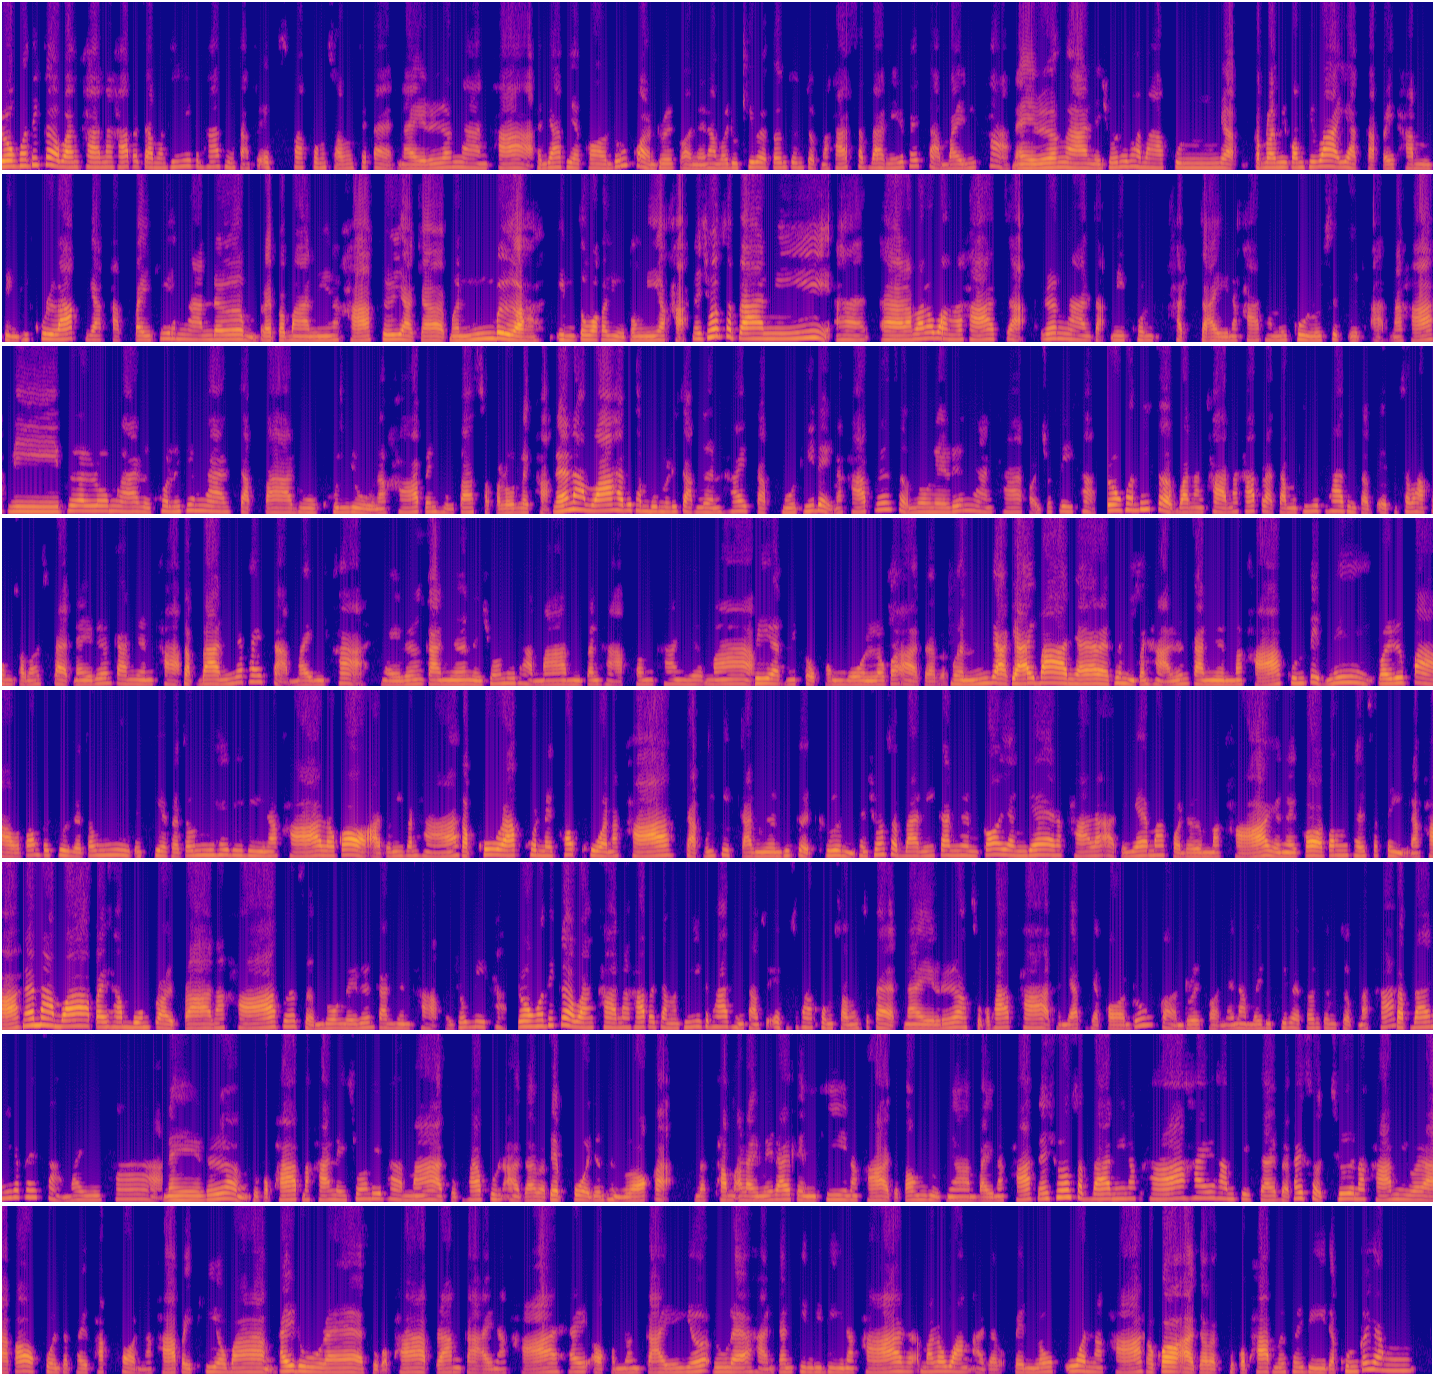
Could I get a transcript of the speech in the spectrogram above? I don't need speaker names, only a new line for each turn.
ดวงคนที่เกิดวันอังคารนะคะ ประจำวันที่ 25-31พฤษภาคม2018ในเรื่องงานค่ะ สัญญาพยากรณ์รู้ก่อนรวยก่อนแนะนำไว้ดูคลิปแบบต้นจนจบนะคะ สัปดาห์นี้ได้ไพ่สามใบนี้ค่ะ ในเรื่องงานในช่วงที่ผ่านมาคุณอยากกำลังมีความคิดว่าอยากกลับไปทำสิ่งที่คุณรัก อยากกลับไปที่ทำงานเดิมอะไรประมาณนี้นะคะ คืออยากจะเหมือนเบื่ออิ่มตัวกันอยู่ตรงนี้อะค่ะ ในช่วงสัปดาห์นี้อ่าอ่าระมัดระวังนะคะ จะเรื่องงานจะมีคนขัดใจนะคะทำให้คุณรู้สึกอึดอัดนะคะ มีเพื่อนร่วมงานหรือคนในที่ทำงานจับตาดูคุณอยู่นะคะ เป็นหูตาสับปะรดเลยค่ะ แนะนำว่าให้ไปทำบุญบริจาคเงินให้กับมูลที่เด็กนะคะ เพื่อเสริมดวงในเรื่องงานค่ะขอโชคดีค่ะดวงคนที่เกิดวันอังคารนะคะ ประจำวันที่ 25ถึง31พฤษภาคม2018ในเรื่องการเงินค่ะ สัปดาห์นี้ได้ไพ่สามใบนี้ค่ะ ในเรื่องการเงินในช่วงที่ผ่านมามีปัญหาค่อนข้างเยอะมากเครียดวิตกกังวลแล้วก็อาจจะเหมือนอยากย้ายบ้านย้ายอะไรเพื่อหนีปัญหาเรื่องการเงินนะคะ คุณติดหนี้ไว้หรือเปล่าต้องไปคุยกับเจ้าหนี้ไปเคลียร์กับเจ้าหนี้ให้ดีๆนะคะ แล้วก็อาจจะมีปัญหากับคู่รักคนในครอบครัวนะคะ จากวิกฤตการเงินที่เกิดขึ้น ในช่วงสัปดาห์นี้การเงินก็ยังแย่นะคะ และอาจจะแย่มากกว่าเดิมนะคะยังไงก็ต้องใช้สตินะคะ แนะนำว่าไปทำบุญปล่อยปลานะคะ เพื่อเสริมดวงในเรื่องการเงินค่ะขอโชคดีค่ะดวงคนที่เกิดวันคารนะคะประจำวันที่ 25ถึง31 พฤษภาคม 2018 ในเรื่องสุขภาพค่ะธัญญาพยากรรู้ก่อนรวยก่อนแนะนำไว้ดูคลิปแบบต้นจนจบนะคะ สัปดาห์นี้ได้ไพ่สามใบนี้ค่ะ ในเรื่องสุขภาพนะคะ ในช่วงที่ที่ผ่านมาสุขภาพคุณอาจจะแบบเจ็บป่วยจนถึงล็อกอะแบบทำอะไรไม่ได้เต็มที่นะคะ อาจจะต้องหยุดงานไปนะคะ ในช่วงสัปดาห์นี้นะคะ ให้ทำจิตใจแบบให้สดชื่นนะคะ มีเวลาก็ควรจะไปพักผ่อนนะคะ ไปเที่ยวบ้าง ให้ดูแลสุขภาพร่างกายนะคะ ให้ออกกำลังกายเยอะๆดูแลอาหารการกินดีๆนะคะและมาระวังอาจจะเป็นโรคอ้วนนะคะ แล้วก็อาจจะแบบสุขภาพไม่ค่อยดี แต่คุณก็ยัง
